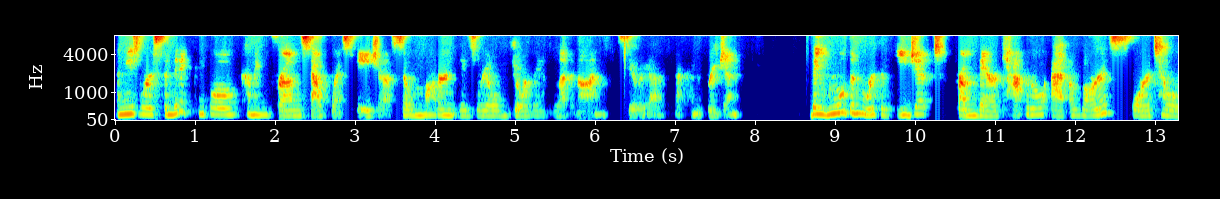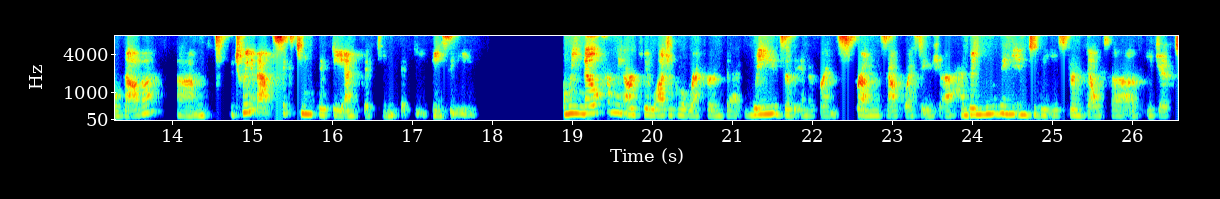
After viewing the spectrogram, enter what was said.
And these were Semitic people coming from Southwest Asia, so modern Israel, Jordan, Lebanon, Syria, that kind of region. They ruled the north of Egypt from their capital at Avaris or Tel el-Dab'a um, between about 1650 and 1550 BCE. And we know from the archaeological record that waves of immigrants from Southwest Asia had been moving into the eastern delta of Egypt,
